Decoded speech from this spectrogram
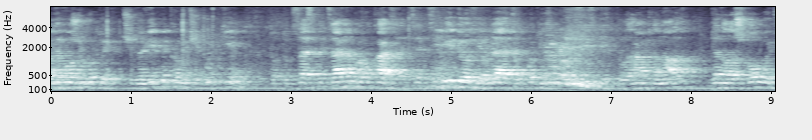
вони можуть бути чи навідниками, чи будь-ким. Тобто це спеціальна провокація. Це, ці відео з'являються потім в російських телеграм-каналах, де налаштовують,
